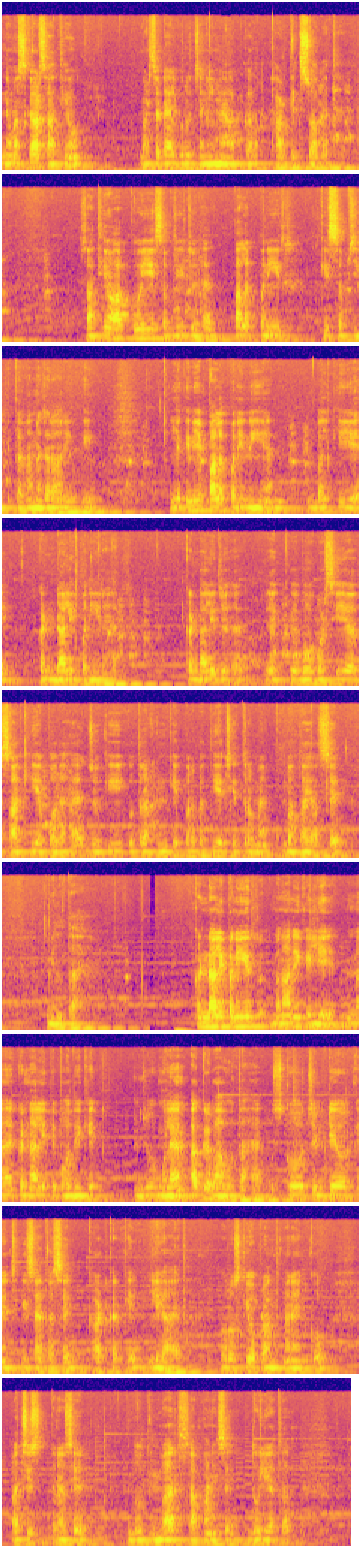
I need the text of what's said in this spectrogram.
नमस्कार साथियों वर्सटाइल गुरु चैनल में आपका हार्दिक स्वागत है। साथियों, आपको ये सब्ज़ी जो है, पालक पनीर की सब्ज़ी की तरह नज़र आ रही होगी, लेकिन ये पालक पनीर नहीं है, बल्कि ये कंडाली पनीर है। कंडाली जो है, एक बहुवर्षीय साकीय पौधा है, जो कि उत्तराखंड के पर्वतीय क्षेत्रों में बहुतायात से मिलता है। कंडाली पनीर बनाने के लिए मैं कंडाली के पौधे के जो मुलायम अग्रभाग होता है, उसको चिमटे और कैंची की सहायता से काट करके ले आया था और उसके उपरांत मैंने इनको अच्छी तरह से दो तीन बार साफ़ पानी से धो लिया था।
